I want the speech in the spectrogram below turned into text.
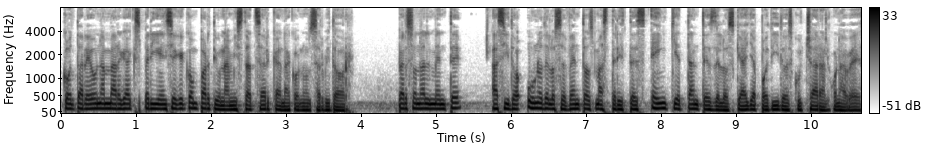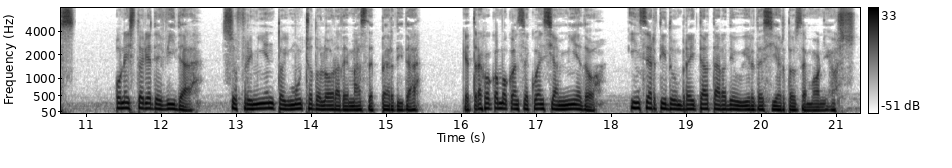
contaré una amarga experiencia que compartió una amistad cercana con un servidor. Personalmente, ha sido uno de los eventos más tristes e inquietantes de los que haya podido escuchar alguna vez. Una historia de vida, sufrimiento y mucho dolor además de pérdida, que trajo como consecuencia miedo, incertidumbre y tratar de huir de ciertos demonios.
